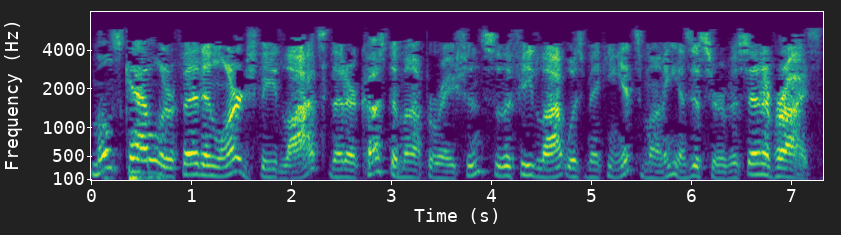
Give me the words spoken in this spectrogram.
Most cattle are fed in large feedlots that are custom operations, so the feedlot was making its money as a service enterprise.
